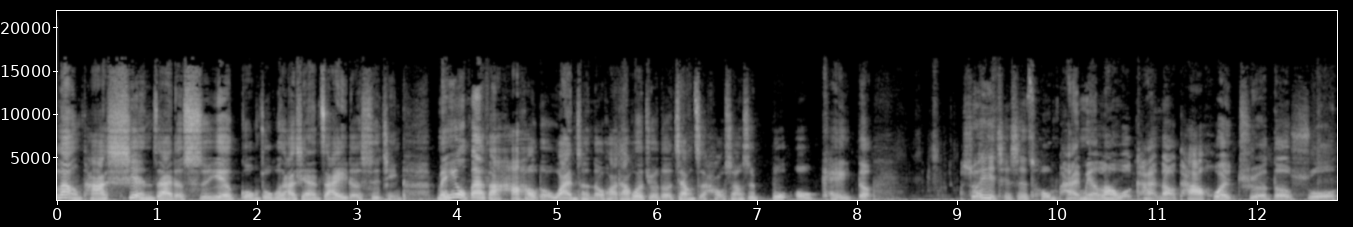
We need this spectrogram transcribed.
让他现在的事业、工作或他现在在意的事情没有办法好好的完成的话，他会觉得这样子好像是不 OK 的。所以，其实从牌面让我看到，他会觉得说，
